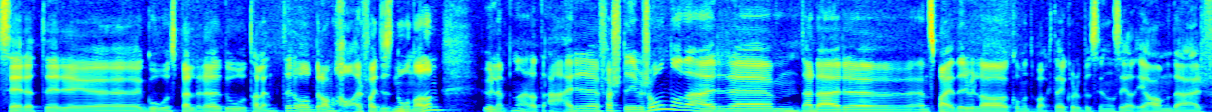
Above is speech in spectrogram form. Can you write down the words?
ser etter eh, gode spillere, gode talenter, og Brann har faktisk noen av dem. Ulempen er at det er eh, førstedivisjon, og det er, eh, det er der eh, en speider vil da komme tilbake til klubben sin og si at ja, men det er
